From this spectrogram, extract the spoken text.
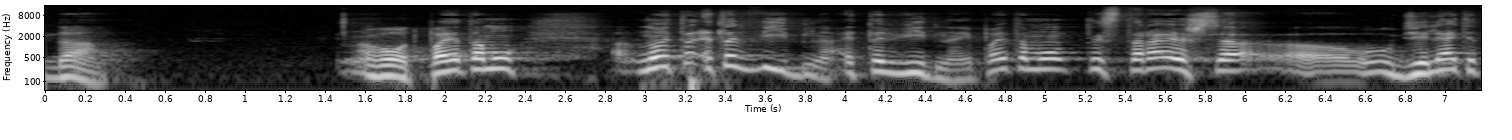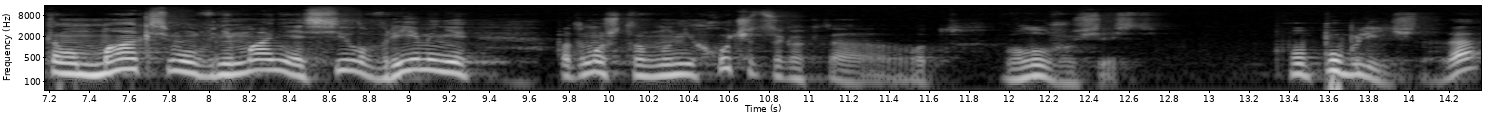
Да. Вот, поэтому, но это, это видно, это видно. И поэтому ты стараешься э, уделять этому максимум внимания, сил, времени, потому что, ну, не хочется как-то вот в лужу сесть. Публично, да?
